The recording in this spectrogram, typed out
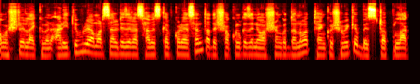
অবশ্যই লাইক করবেন। আর ইতিপূর্বে আমার চ্যানেলটি যারা সাবস্ক্রাইব করে আছেন, তাদের সকলকে জানিয়ে অসংখ্য ধন্যবাদ। থ্যাংক ইউ সবাইকে। Best of luck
